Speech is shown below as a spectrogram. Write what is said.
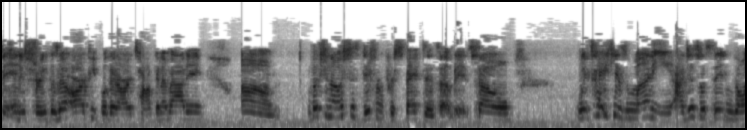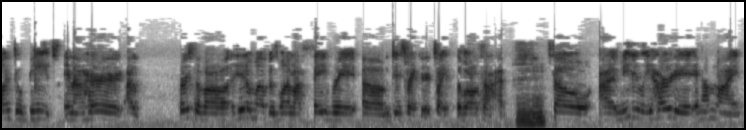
the industry because there are people that are talking about it. Um, but you know, it's just different perspectives of it. So with Take His Money, I just was sitting going through beats and I heard, I, first of all, Hit 'em Up is one of my favorite um, diss records, like, of all time. Mhm. So I immediately heard it and I'm like,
